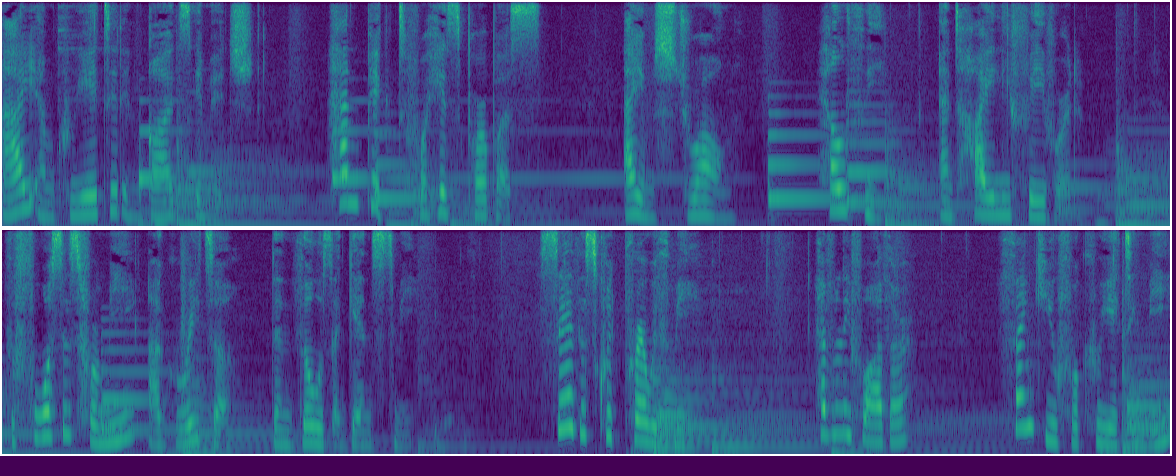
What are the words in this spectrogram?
I am created in God's image, handpicked for His purpose. I am strong, healthy, and highly favored. The forces for me are greater than those against me. Say this quick prayer with me Heavenly Father, thank you for creating me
